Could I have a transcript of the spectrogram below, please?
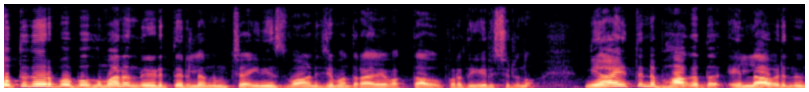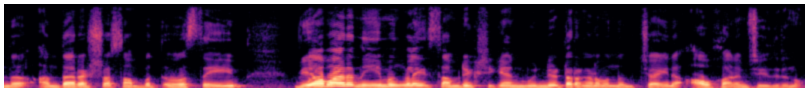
ഒത്തുതീർപ്പ് ബഹുമാനം നേടിത്തരില്ലെന്നും ചൈനീസ് വാണിജ്യ മന്ത്രാലയ വക്താവ് പ്രതികരിച്ചിരുന്നു. ന്യായത്തിന്റെ ഭാഗത്ത് എല്ലാവരിൽ നിന്ന് അന്താരാഷ്ട്ര സമ്പദ് വ്യവസ്ഥയെയും വ്യാപാര നിയമങ്ങളെയും സംരക്ഷിക്കാൻ മുന്നിട്ടിറങ്ങണമെന്നും ചൈന ആഹ്വാനം ചെയ്തിരുന്നു.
